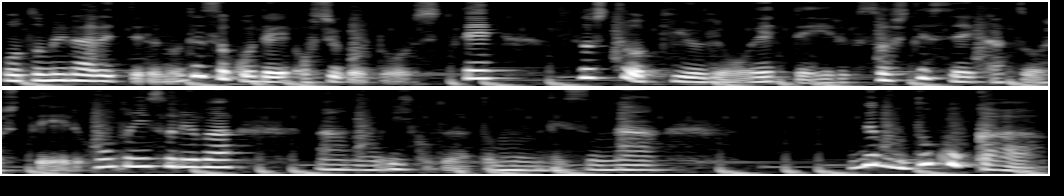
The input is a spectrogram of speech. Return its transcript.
求められてるのでそこでお仕事をしてそしてお給料を得ている。そして生活をしている。本当にそれはあのいいことだと思うんですがでもどこか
